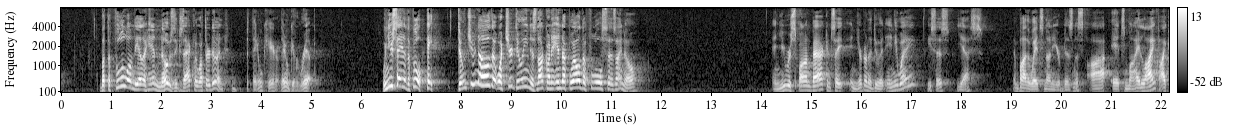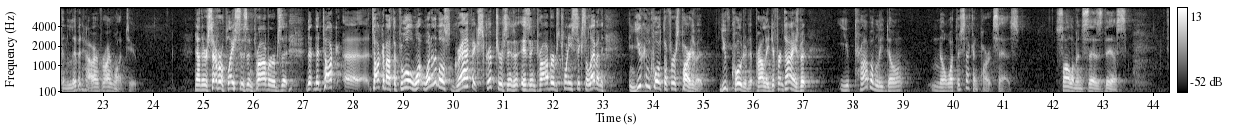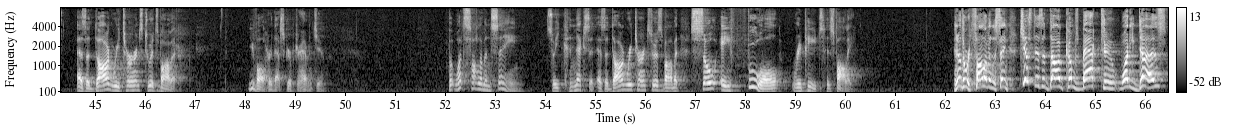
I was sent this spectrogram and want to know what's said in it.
But the fool, on the other hand, knows exactly what they're doing, but they don't care, they don't give a rip. When you say to the fool, hey, don't you know that what you're doing is not going to end up well? The fool says, I know. And you respond back and say, and you're going to do it anyway? He says, yes. And by the way, it's none of your business. Uh, it's my life. I can live it however I want to. Now, there are several places in Proverbs that, that, that talk, uh, talk about the fool. One, of the most graphic scriptures is in Proverbs 26 11. And you can quote the first part of it. You've quoted it probably different times, but you probably don't know what the second part says. Solomon says this As a dog returns to its vomit. You've all heard that scripture, haven't you? But what's Solomon saying? So he connects it. As a dog returns to his vomit, so a fool repeats his folly. In other words, Solomon is saying just as a dog comes back to what he does,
